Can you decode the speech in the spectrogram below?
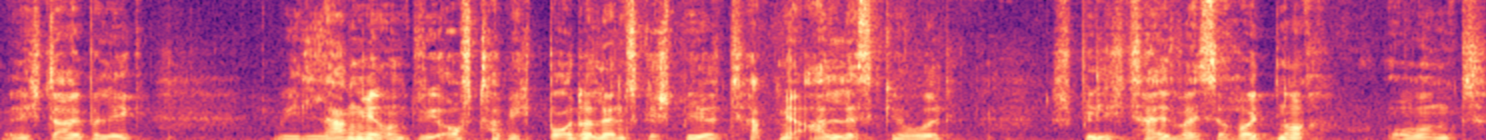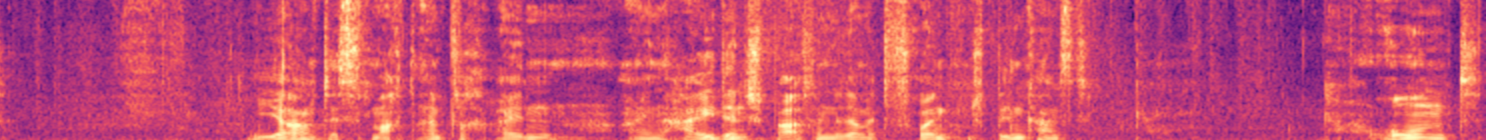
wenn ich da überlege, wie lange und wie oft habe ich Borderlands gespielt, habe mir alles geholt, spiele ich teilweise heute noch und ja, das macht einfach einen, einen Heidenspaß, wenn du da mit Freunden spielen kannst. Und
